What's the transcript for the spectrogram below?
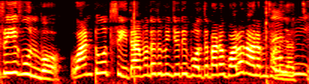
থ্রি গুনবো। ওয়ান টু থ্রি তার মধ্যে তুমি যদি বলতে পারো বলো নাহলে আমি চলে যাচ্ছি।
